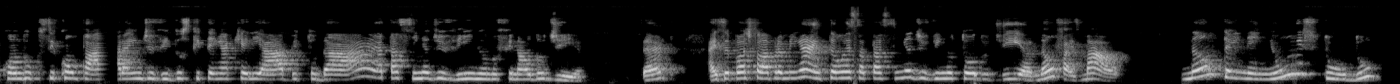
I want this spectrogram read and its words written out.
quando se compara a indivíduos que têm aquele hábito da ah, a tacinha de vinho no final do dia, certo? Aí você pode falar para mim, ah, então essa tacinha de vinho todo dia não faz mal? Não tem nenhum estudo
